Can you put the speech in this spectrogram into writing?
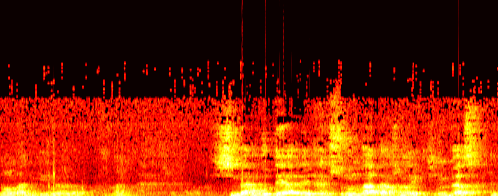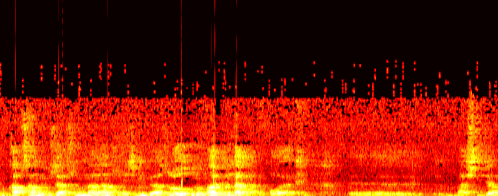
normal mi geliyor acaba? Şimdi ben bu değerli hani sunumlardan sonra, evet, işimin biraz hani bu kapsamlı güzel sunumlardan sonra işimin biraz zor olduğunu farkında olarak e, başlayacağım.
